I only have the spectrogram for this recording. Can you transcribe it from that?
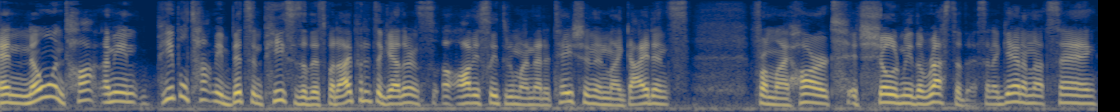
And no one taught, I mean, people taught me bits and pieces of this, but I put it together, and obviously through my meditation and my guidance from my heart, it showed me the rest of this. And again, I'm not saying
